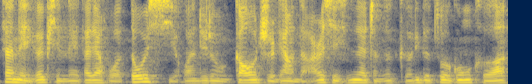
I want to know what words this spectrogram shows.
在哪个品类，大家伙都喜欢这种高质量的，而且现在整个格力的做工和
